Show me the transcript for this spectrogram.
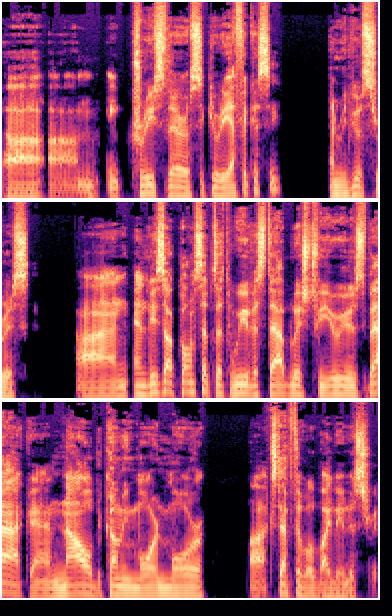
uh, um, increase their security efficacy and reduce risk. And, and these are concepts that we've established few years back and now becoming more and more uh, acceptable by the industry.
